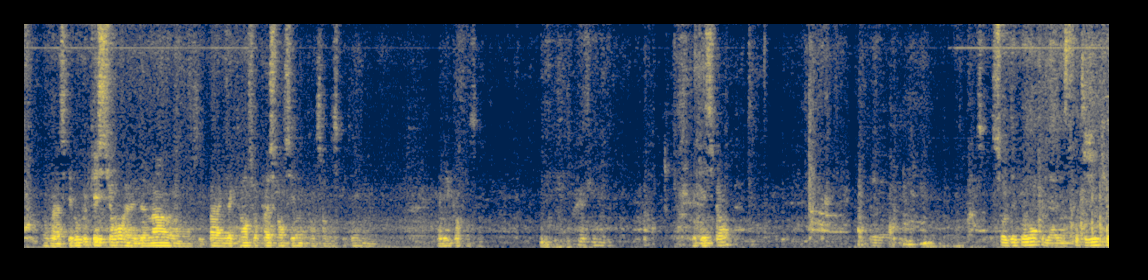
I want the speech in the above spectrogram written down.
Donc voilà, c'était beaucoup de questions. Demain, on ne sait pas exactement sur quoi se lancer, on pense en discuter. La nuit pour ça. Des questions? Sur le déploiement, la, la stratégie que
